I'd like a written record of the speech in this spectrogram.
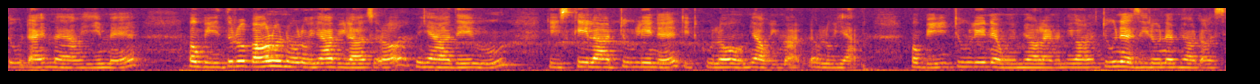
သူ့အတိုင်းမှန်အောင်ရေးမယ်ဟုတ်ပြီသူတို့ပေါင်းလို့နှုတ်လို့ရပြီလားဆိုတော့မရသေးဘူးဒီ scalar 2လေးနဲ့ဒီတစ်ခုလုံးကိုမြောက်ပြီးမှလုပ်လို့ရဟုတ်ပြီ2လေးနဲ့ဝင်မြောက်လိုက်မယ်ဒီကောင်2နဲ့0နဲ့မြောက်တော့0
